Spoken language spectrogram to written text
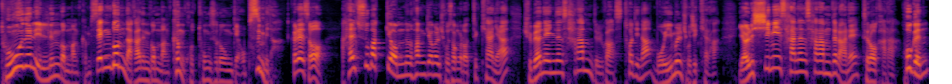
돈을 잃는 것만큼 생돈 나가는 것만큼 고통스러운 게 없습니다. 그래서 할 수밖에 없는 환경을 조성을 어떻게 하냐? 주변에 있는 사람들과 스터디나 모임을 조직해라. 열심히 사는 사람들 안에 들어가라. 혹은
